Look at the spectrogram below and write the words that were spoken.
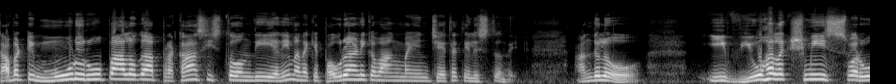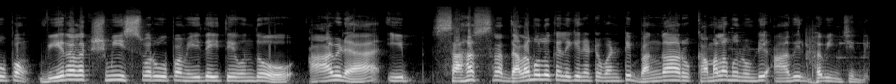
కాబట్టి మూడు రూపాలుగా ప్రకాశిస్తోంది అని మనకి పౌరాణిక వాంగ్మయం చేత తెలుస్తుంది. అందులో ఈ వ్యూహలక్ష్మీ స్వరూపం వీరలక్ష్మీ స్వరూపం ఏదైతే ఉందో ఆవిడ ఈ సహస్ర దళములు కలిగినటువంటి బంగారు కమలము నుండి ఆవిర్భవించింది.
